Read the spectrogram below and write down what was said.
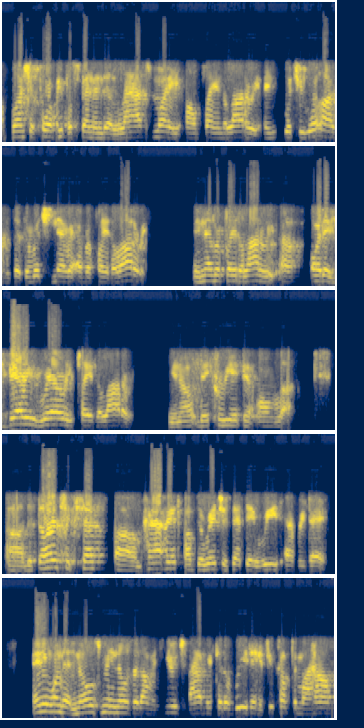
a bunch of poor people spending their last money on playing the lottery. And what you realize is that the rich never ever play the lottery. They never play the lottery, uh, or they very rarely play the lottery. You know, they create their own luck. Uh, the third success um, habit of the rich is that they read every day. Anyone that knows me knows that I'm a huge advocate of reading. If you come to my house,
